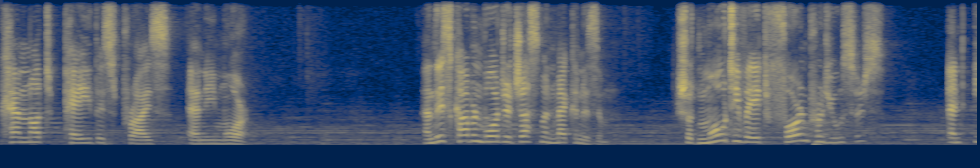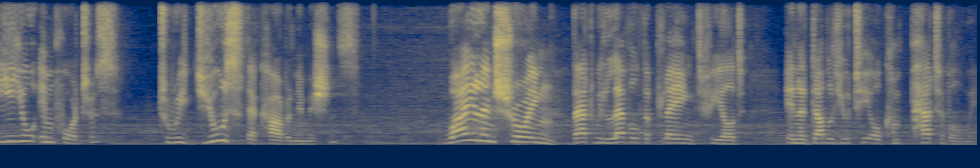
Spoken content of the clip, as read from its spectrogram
cannot pay this price anymore. And this carbon border adjustment mechanism should motivate foreign producers and EU importers to reduce their carbon emissions while ensuring that we level the playing field in a WTO compatible way.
